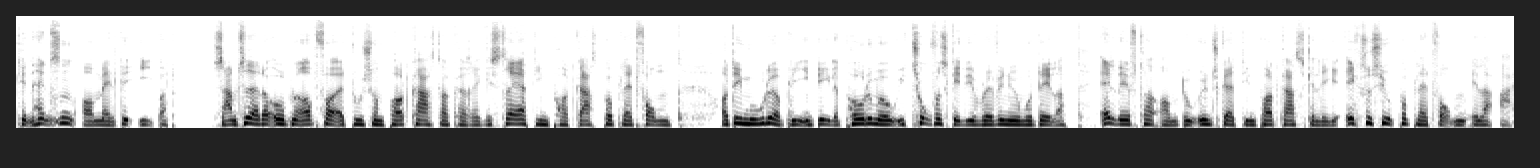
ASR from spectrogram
Ken Hansen og Malte Ebert. Samtidig er der åbnet op for, at du som podcaster kan registrere din podcast på platformen, og det er muligt at blive en del af Podimo i to forskellige revenue-modeller, alt efter om du ønsker, at din podcast skal ligge eksklusivt på platformen eller ej.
